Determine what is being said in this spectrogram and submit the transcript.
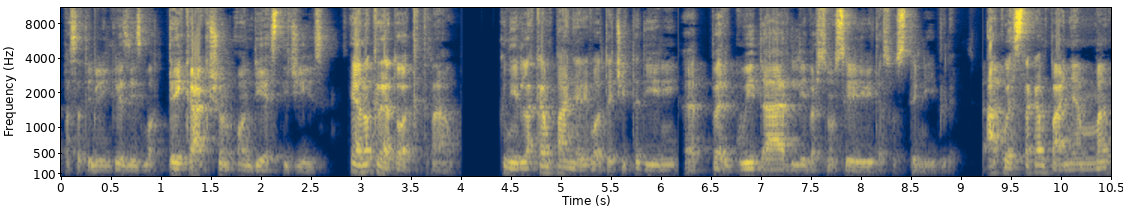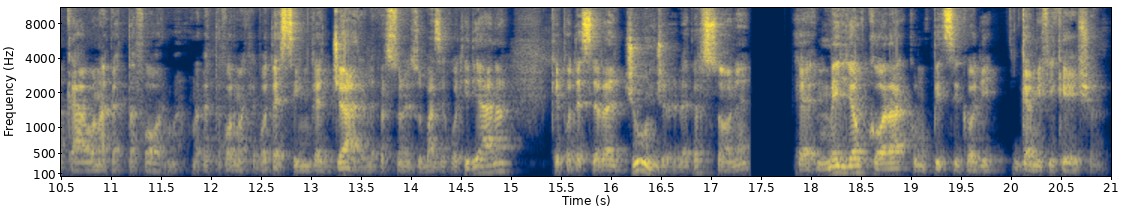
passatemi l'inglesismo, take action on the SDGs. E hanno creato Act Now. Quindi la campagna rivolta ai cittadini eh, per guidarli verso uno stile di vita sostenibile. A questa campagna mancava una piattaforma, una piattaforma che potesse ingaggiare le persone su base quotidiana, che potesse raggiungere le persone, eh, meglio ancora con un pizzico di gamification.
